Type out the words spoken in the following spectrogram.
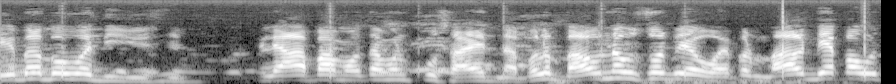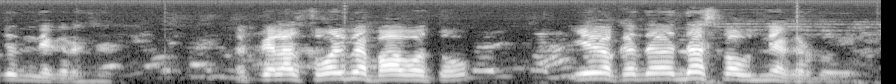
લેબર બહુ વધી ગયું છે એટલે આ ભાવ મોટા મને પૂછાય જ ના. ભલે ભાવ નવસો રૂપિયા હોય, પણ માલ બે પાઉચ જ નીકળે છે. પેલા સો રૂપિયા ભાવ હતો, એ વખતે દસ પાઉચ નીકળતો હતો.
